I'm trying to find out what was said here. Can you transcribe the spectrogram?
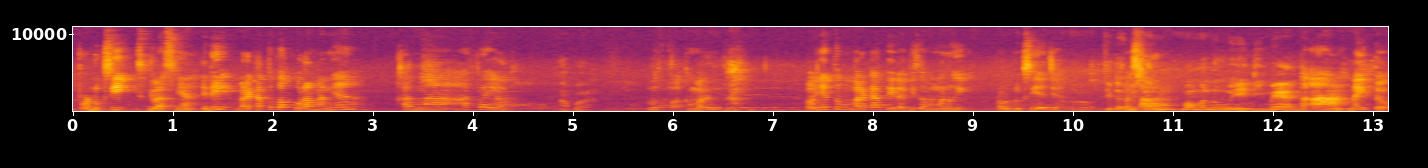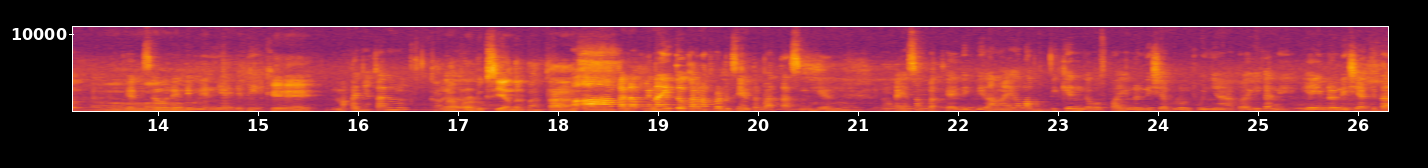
produksi gelasnya jadi mereka tuh kekurangannya karena apa ya apa? lupa kemarin tuh pokoknya tuh mereka tidak bisa memenuhi produksi aja Eh, tidak bisa Pasaran. memenuhi demand. nah ah nah itu Tidak bisa demandnya jadi Oke, makanya kan karena eh, produksi yang terbatas. ah, karena karena itu karena produksi yang terbatas mungkin. Hmm. makanya sempat kayak dibilang ayolah bikin nggak apa-apa Indonesia belum punya. Apalagi kan ya Indonesia kita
